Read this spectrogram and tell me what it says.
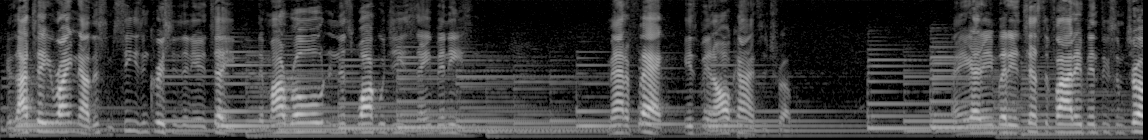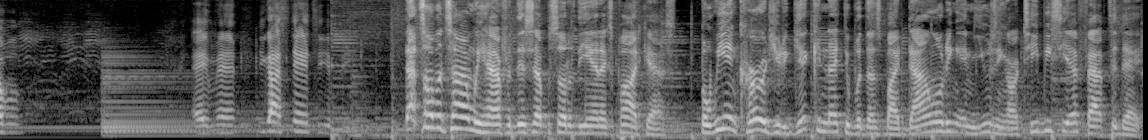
Because I tell you right now, there's some seasoned Christians in here to tell you that my road in this walk with Jesus ain't been easy. Matter of fact, he's been all kinds of trouble. I ain't got anybody to testify they've been through some trouble. Amen. You guys stand to your feet. That's all the time we have for this episode of the Annex Podcast. But we encourage you to get connected with us by downloading and using our TBCF app today.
